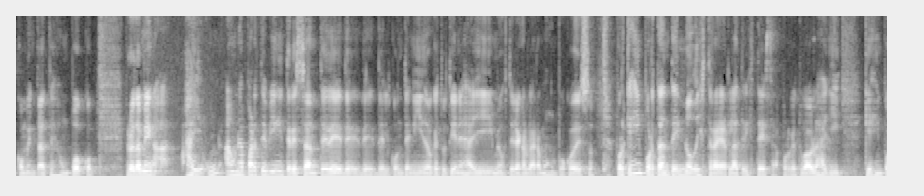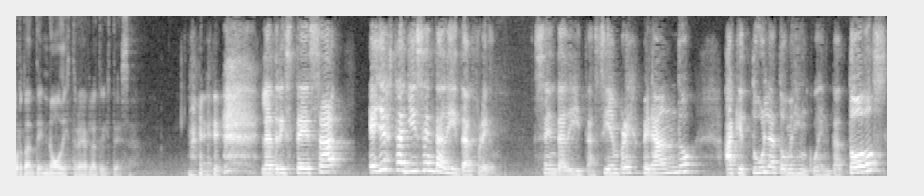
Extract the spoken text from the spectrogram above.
comentaste un poco, pero también hay una parte bien interesante del contenido que tú tienes ahí y me gustaría que habláramos un poco de eso, porque es importante no distraer la tristeza, porque tú hablas allí que es importante no distraer la tristeza. la tristeza ella está allí sentadita, Alfredo, sentadita, siempre esperando a que tú la tomes en cuenta. Todos,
